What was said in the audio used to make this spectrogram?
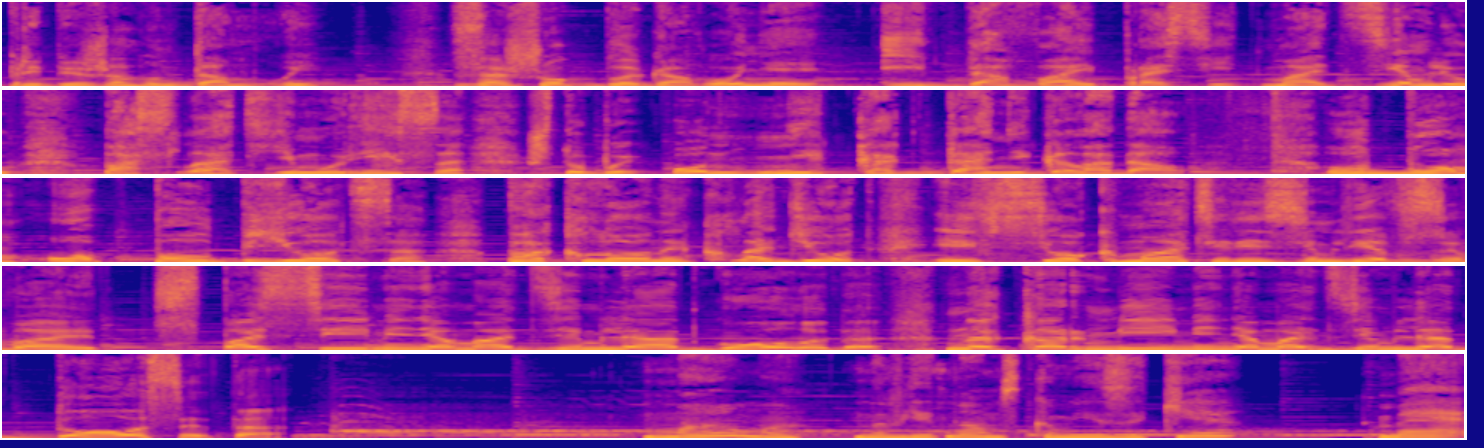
Прибежал он домой, зажег благовоние и давай просить мать-землю послать ему риса, чтобы он никогда не голодал Лбом об пол бьется, поклоны кладет и все к матери земле взывает. Спаси меня, мать-земля, от голода, накорми меня, мать-земля, досыта! Мама на вьетнамском языке «мэ»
